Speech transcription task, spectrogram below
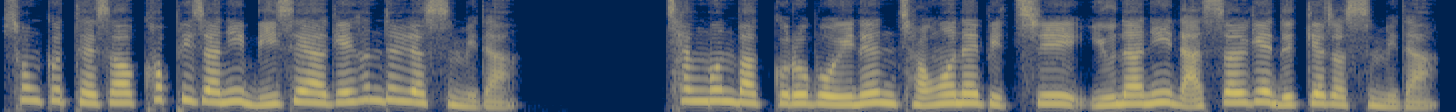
손끝에서 커피잔이 미세하게 흔들렸습니다. 창문 밖으로 보이는 정원의 빛이 유난히 낯설게 느껴졌습니다.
